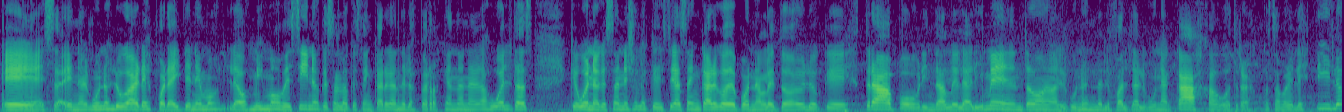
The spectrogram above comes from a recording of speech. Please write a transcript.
Eh, en algunos lugares por ahí tenemos los mismos vecinos que son los que se encargan de los perros que andan a las vueltas, que bueno, que son ellos los que se hacen cargo de ponerle todo lo que es trapo, brindarle el alimento, a algunos no le falta alguna caja u otras cosas por el estilo.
